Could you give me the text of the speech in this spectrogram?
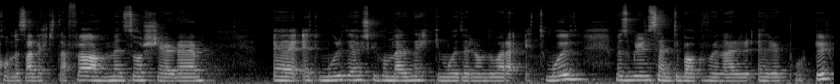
komme seg vekk derfra, da. men så skjer det eh, et mord. Jeg husker ikke om det er en rekke mord eller om det bare er ett mord. Men så blir hun sendt tilbake, for hun er reporter.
